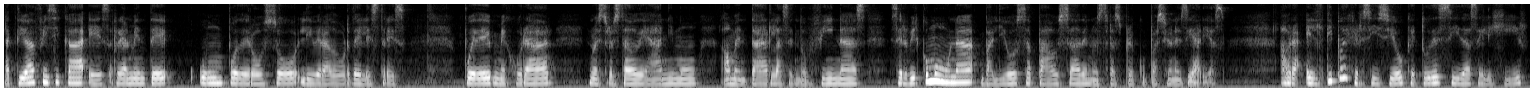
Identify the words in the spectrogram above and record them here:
La actividad física es realmente un poderoso liberador del estrés. Puede mejorar nuestro estado de ánimo, aumentar las endorfinas, servir como una valiosa pausa de nuestras preocupaciones diarias. Ahora, el tipo de ejercicio que tú decidas elegir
